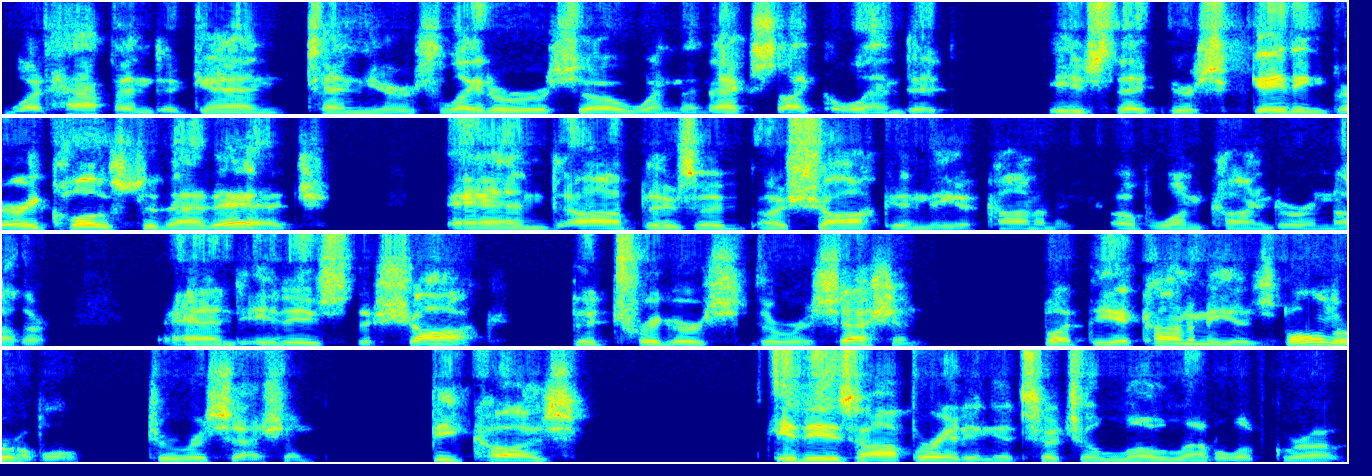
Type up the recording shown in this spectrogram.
what happened again 10 years later or so when the next cycle ended, is that you're skating very close to that edge. And uh, there's a, a shock in the economy of one kind or another. And it is the shock that triggers the recession but the economy is vulnerable to recession because it is operating at such a low level of growth.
